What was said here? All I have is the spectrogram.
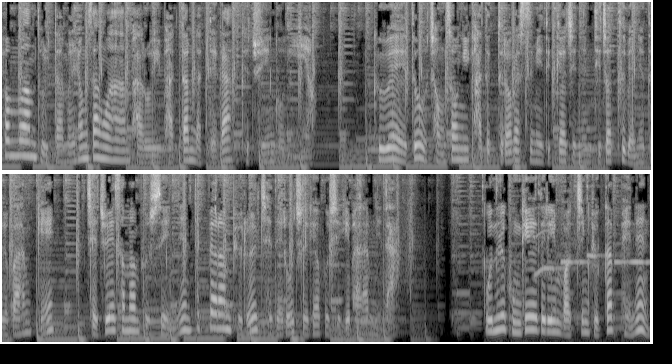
현무암 돌담을 형상화한 바로 이 밭담 라떼가 그 주인공이에요. 그 외에도 정성이 가득 들어갔음이 느껴지는 디저트 메뉴들과 함께 제주에서만 볼 수 있는 특별한 뷰를 제대로 즐겨보시기 바랍니다. 오늘 공개해드린 멋진 뷰 카페는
